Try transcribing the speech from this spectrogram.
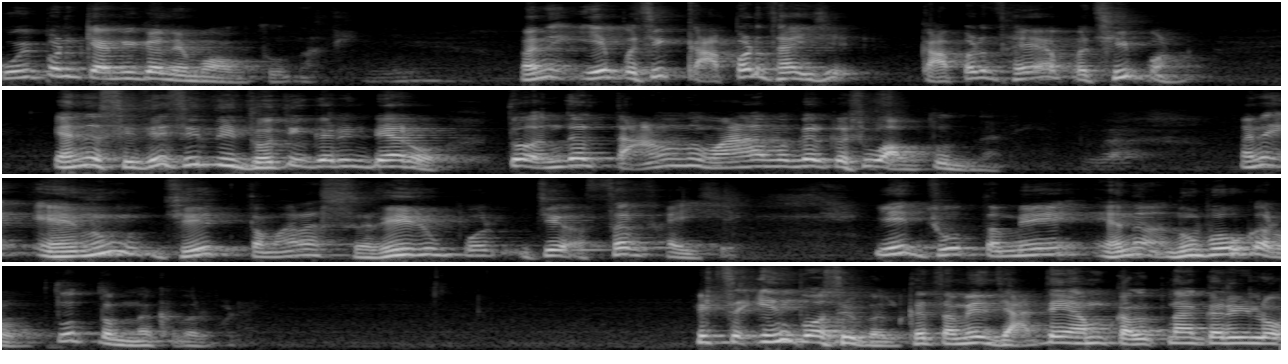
કોઈ પણ કેમિકલ એમાં આવતું નથી. અને એ પછી કાપડ થાય છે. કાપડ થયા પછી પણ એને સીધે સીધી ધોતી કરીને પહેરો તો અંદર તાણું વાણા વગર કશું આવતું જ નથી. અને એનું જે તમારા શરીર ઉપર જે અસર થાય છે, એ જો તમે એનો અનુભવ કરો તો જ તમને ખબર પડે. ઇટ્સ ઇમ્પોસિબલ કે તમે જાતે આમ કલ્પના કરી લો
